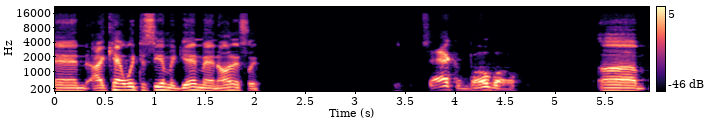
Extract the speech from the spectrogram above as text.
And I can't wait to see him again, man, honestly. Zach or Bobo. Um,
